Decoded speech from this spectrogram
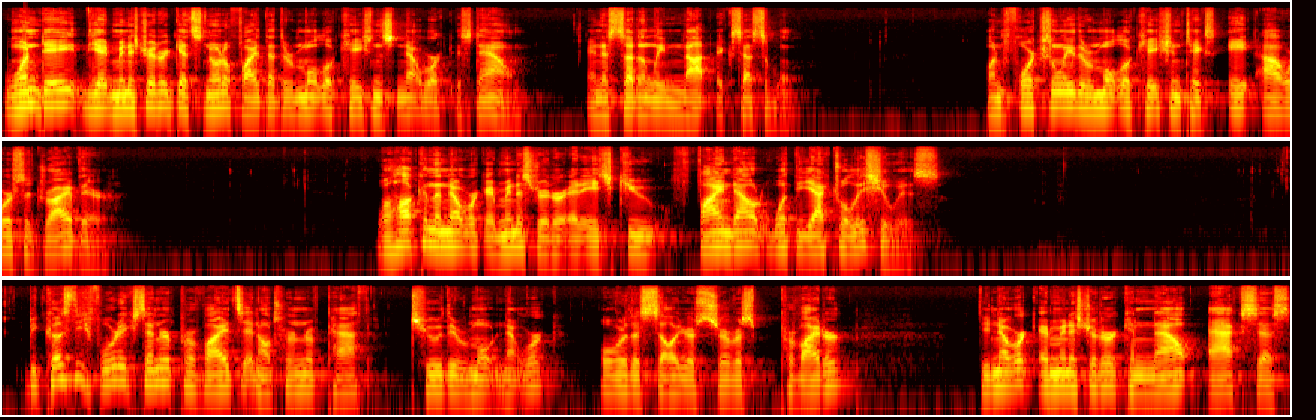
One day, the administrator gets notified that the remote locations network is down and is suddenly not accessible. Unfortunately, the remote location takes eight hours to drive there. Well, how can the network administrator at HQ find out what the actual issue is? Because the FortiExtender provides an alternative path to the remote network over the cellular service provider, the network administrator can now access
